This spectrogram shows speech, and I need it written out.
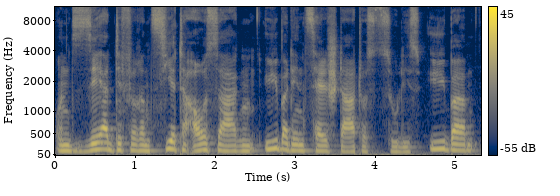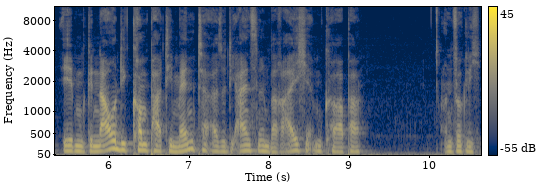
und sehr differenzierte Aussagen über den Zellstatus zuließ, über eben genau die Kompartimente, also die einzelnen Bereiche im Körper und wirklich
